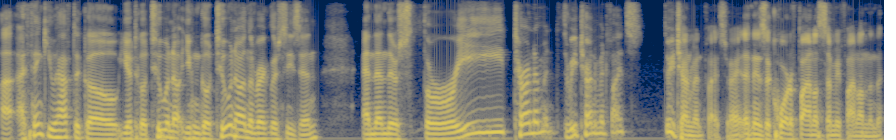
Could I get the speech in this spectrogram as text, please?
I think you have to go you have to go two and 0 you can go two and zero in the regular season, and then there's three tournament three tournament fights. Three tournament fights, right? And there's a quarterfinal, semifinal, and then the,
